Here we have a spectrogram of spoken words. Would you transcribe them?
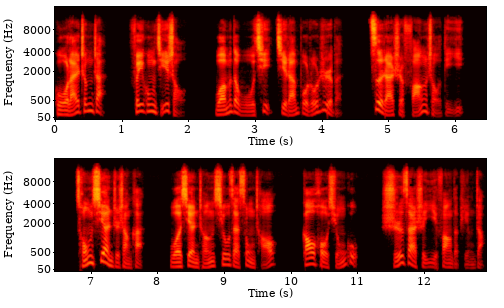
古来征战，非攻即守。我们的武器既然不如日本。”自然是防守第一。从县制上看，我县城修在宋朝，高厚雄固，实在是一方的屏障。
